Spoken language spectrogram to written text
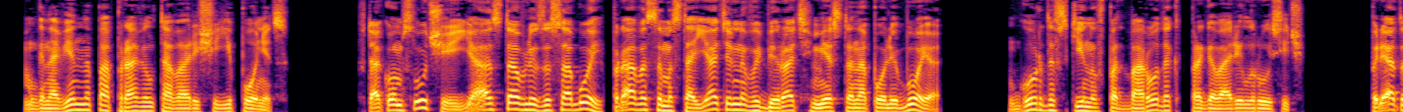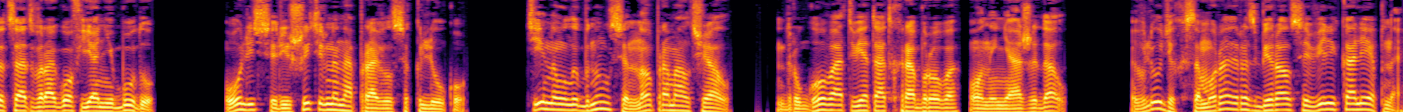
— мгновенно поправил товарища японец. В таком случае я оставлю за собой право самостоятельно выбирать место на поле боя. Гордо вскинув подбородок, проговорил Русич. Прятаться от врагов я не буду. Олесь решительно направился к люку. Тина улыбнулся, но промолчал. Другого ответа от Храброва он и не ожидал. В людях самурай разбирался великолепно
